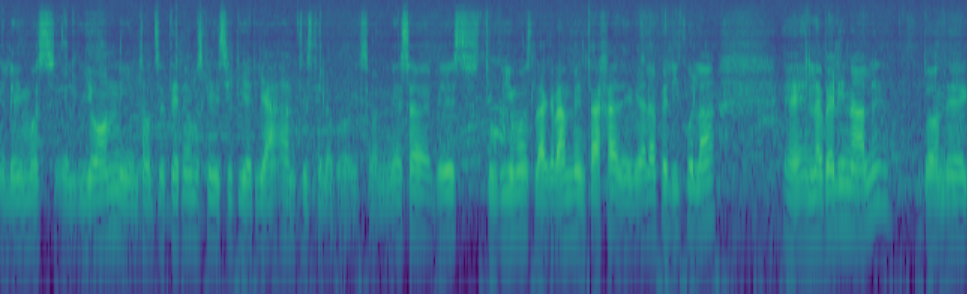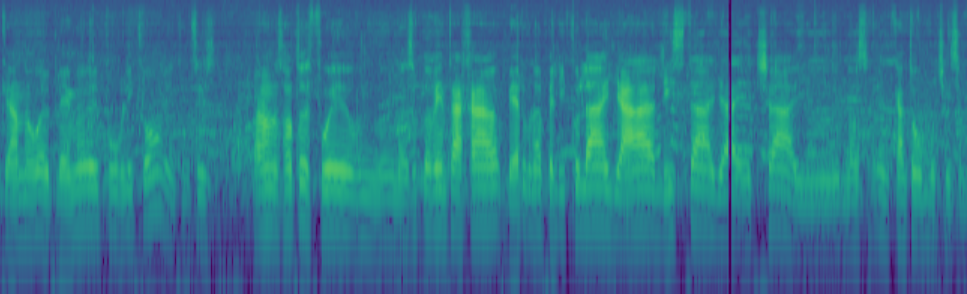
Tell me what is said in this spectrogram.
leímos el guion y entonces tenemos que decidir ya antes de la producción. Esa vez tuvimos la gran ventaja de ver la película eh, en la Berlinale, donde ganó el premio del público, entonces para nosotros fue una super ventaja ver una película ya lista, ya hecha y nos encantó muchísimo.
